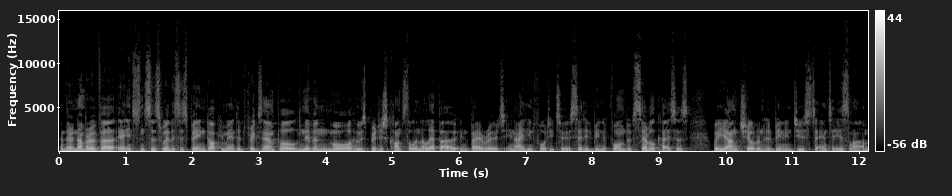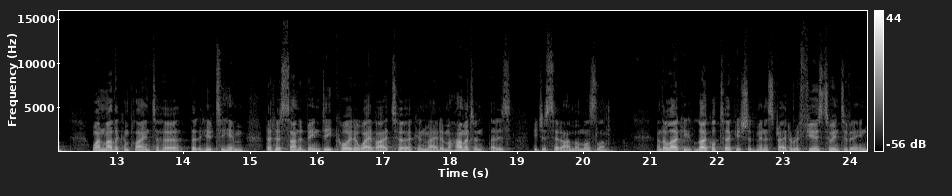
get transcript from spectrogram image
And there are a number of uh, instances where this has been documented. For example, Niven Moore, who was British consul in Aleppo in Beirut in 1842, said he'd been informed of several cases where young children had been induced to enter Islam. One mother complained to, her that he, to him that her son had been decoyed away by a Turk and made a Mohammedan. That is, he just said, I'm a Muslim. And the local, local Turkish administrator refused to intervene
